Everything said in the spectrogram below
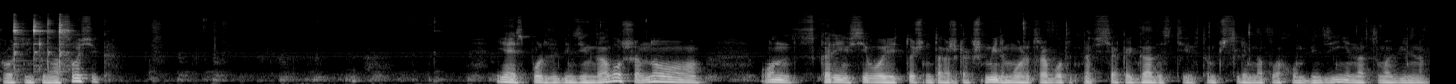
Простенький насосик. Я использую бензин галоша, но он, скорее всего, и точно так же, как шмель, может работать на всякой гадости, в том числе на плохом бензине, на автомобильном.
